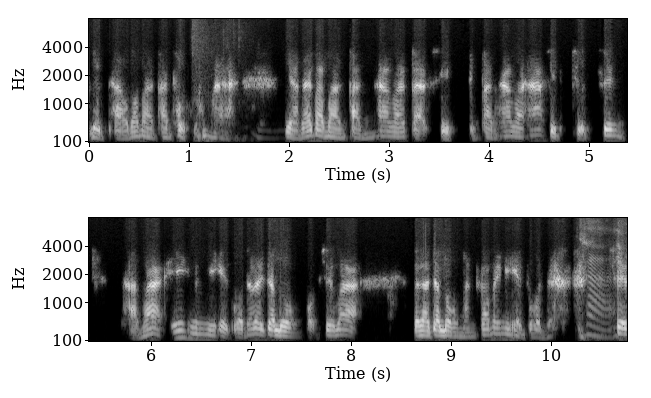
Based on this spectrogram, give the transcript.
หลุดแถวประมาณพันหกลงมา อยากได้ประมาณพันห้าร้อยแปดสิบถึงพันห้าร้อยห้าสิบจุด ซึ่งถามว่าเอ๊ะมันมีเหตุผลอะไรจะลง ผมเชื่อว่าเวลาจะลงมันก็ไม่มีเหตุผลนะเช่น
